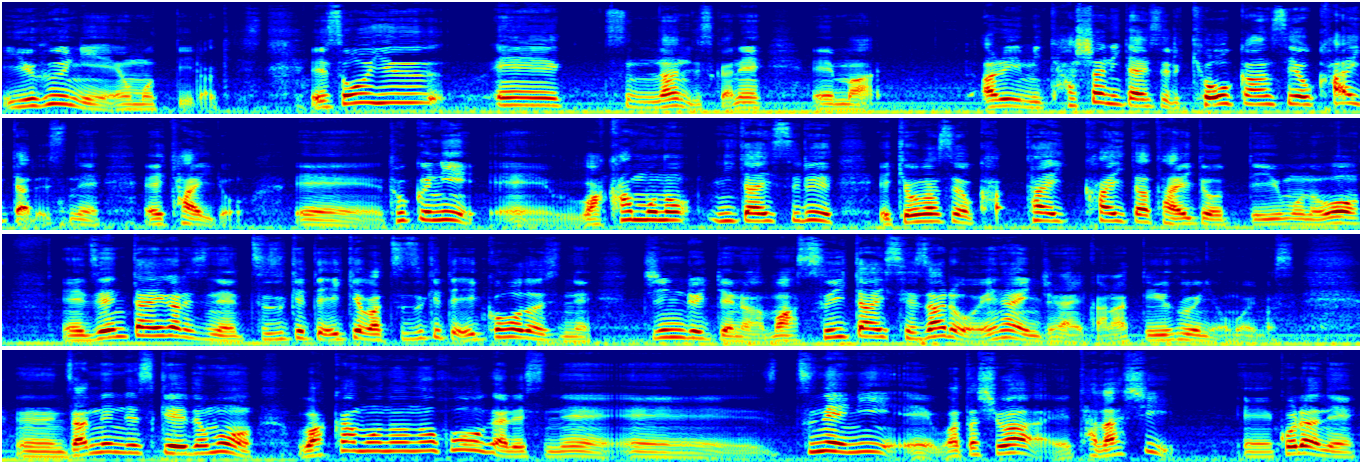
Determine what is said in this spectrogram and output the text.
いうふうに思っているわけです。えそういう、えー、何ですかね、えー、まあ、ある意味他者に対する共感性を書いたですね、え態度、えー、特に、えー、若者に対する、共感性を書いた態度っていうものを、えー、全体がですね、続けていけば続けていくほどですね、人類っていうのはまあ衰退せざるを得ないんじゃないかなっていうふうに思います。うん、残念ですけれども、若者の方がですね、え常に、え私は正しい、えー、これはね、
